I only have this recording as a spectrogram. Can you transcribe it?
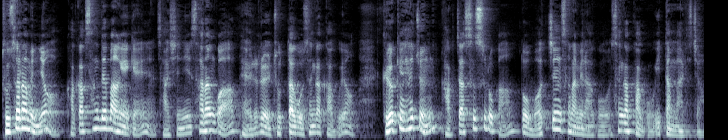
두 사람은요 각각 상대방에게 자신이 사랑과 배려를 줬다고 생각하고요 그렇게 해준 각자 스스로가 또 멋진 사람이라고 생각하고 있단 말이죠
